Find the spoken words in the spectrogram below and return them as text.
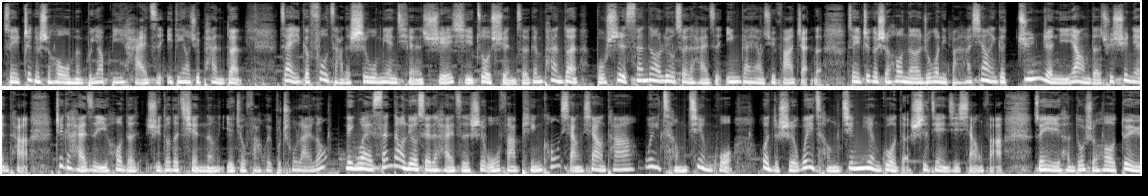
所以，这个时候我们不要逼孩子一定要去判断，在一个复杂的事物面前学习做选择跟判断，不是三到六岁的孩子应该要去发展的。所以这个时候呢，如果你把他像一个军人一样的去训练他，这个孩子以后的许多的潜能也就发挥不出来喽。另外，三到六岁的孩子是无法凭空想象他未曾见过或者是未曾经验过的事件以及想法，所以很多时候对于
